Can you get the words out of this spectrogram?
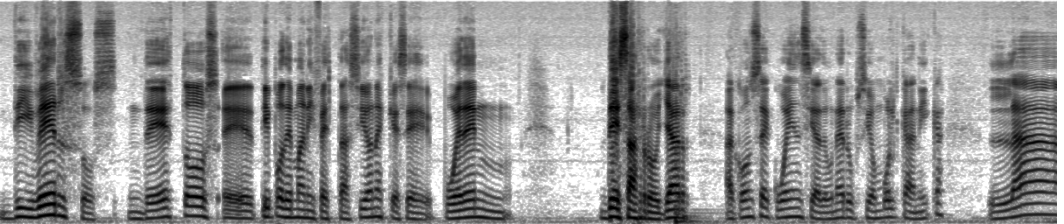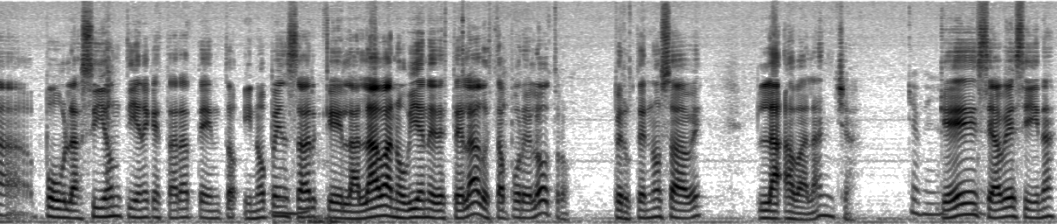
diversos de estos eh, tipos de manifestaciones que se pueden desarrollar a consecuencia de una erupción volcánica, la población tiene que estar atento y no pensar que la lava no viene de este lado, está por el otro. Pero usted no sabe la avalancha que se avecina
